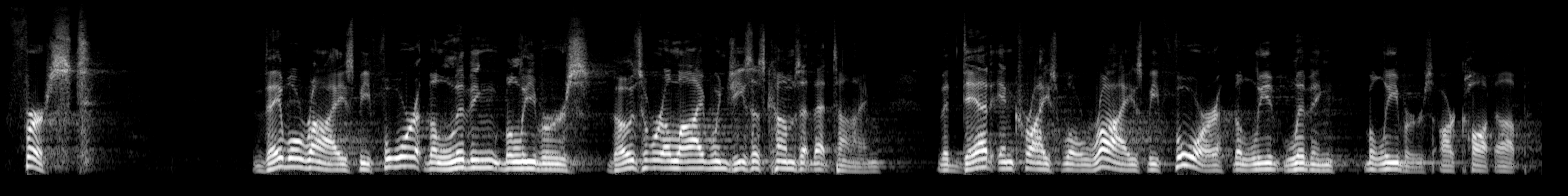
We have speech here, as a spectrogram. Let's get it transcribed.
first. They will rise before the living believers, those who were alive when Jesus comes at that time. The dead in Christ will rise before the living believers are caught up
